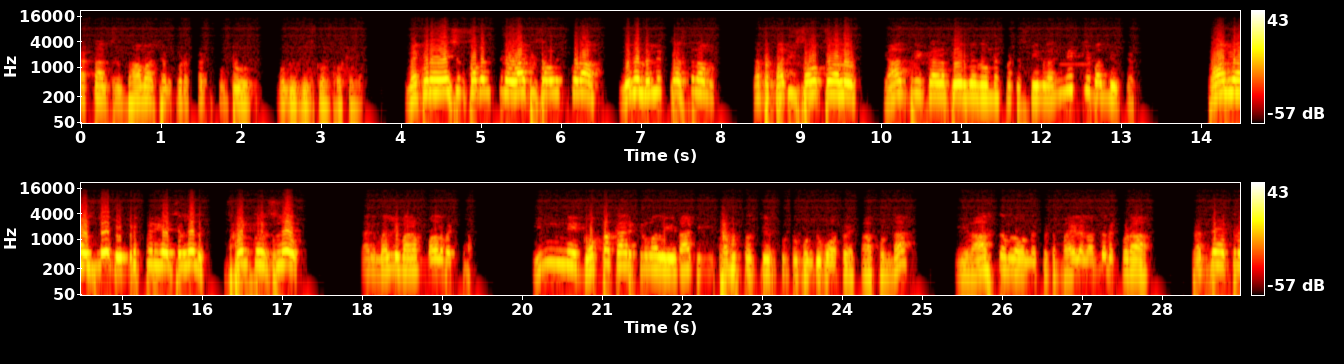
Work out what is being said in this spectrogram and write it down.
కట్టాల్సిన ధామాషాన్ని కూడా కట్టుకుంటూ ముందుకు తీసుకొని పోతున్నాం. మెకనైజేషన్ సంబంధించిన వాటికి సంబంధించి కూడా నిధులు రిలీజ్ చేస్తున్నాం. గత పది సంవత్సరాలు యాంత్రీకరణ పేరు మీద ఉన్నటువంటి స్కీములు అన్నింటినీ బంద్ చేశారు. పాలి హౌస్ లేదు డ్రిప్ ఇరిగేషన్ లేదు స్ప్రింక్లర్స్ లేవు. కానీ మళ్ళీ మనం మొదలు పెట్టాం ఇన్ని గొప్ప కార్యక్రమాలు ఈనాటి ఈ ప్రభుత్వం చేసుకుంటూ ముందు పోవటమే కాకుండా ఈ రాష్ట్రంలో ఉన్నటువంటి మహిళలందరూ కూడా పెద్ద ఎత్తున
